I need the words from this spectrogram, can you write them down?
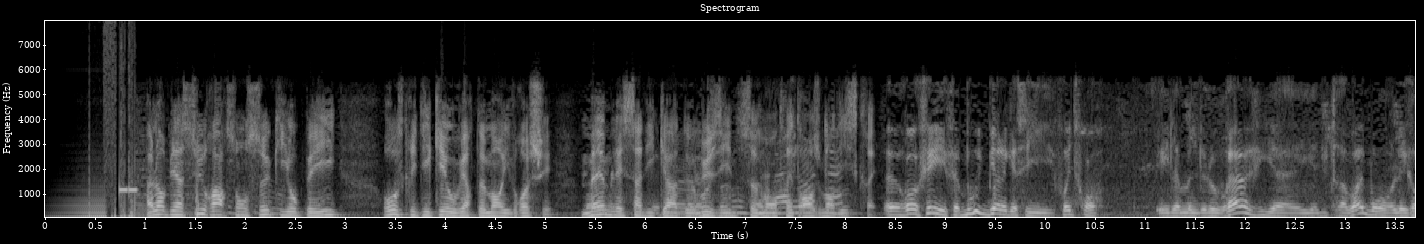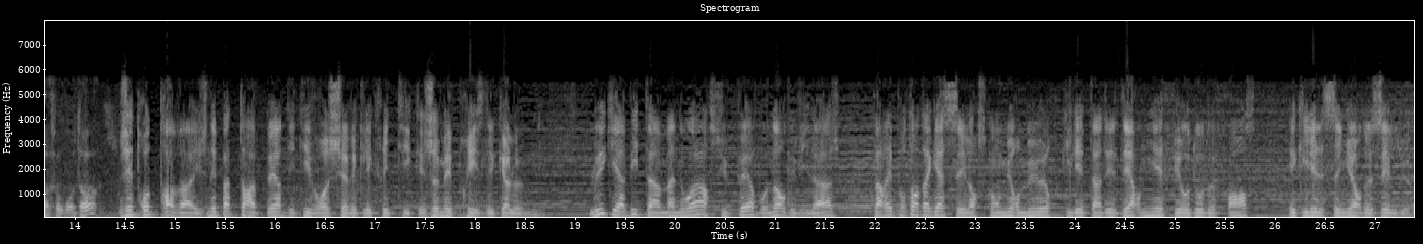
Alors bien sûr, rares sont ceux qui, au pays, osent critiquer ouvertement Yves Rocher. Même les syndicats de l'usine se montrent étrangement discrets. Euh, Rocher, il fait beaucoup de bien à la Gacilly, il faut être franc. Et il amène de l'ouvrage, il, y a du travail, bon, les gens sont contents. J'ai trop de travail, je n'ai pas de temps à perdre, dit Yves Rocher avec les critiques, et je méprise les calomnies. Lui qui habite un manoir superbe au nord du village, paraît pourtant agacé lorsqu'on murmure qu'il est un des derniers féodaux de France et qu'il est le seigneur de ces lieux.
